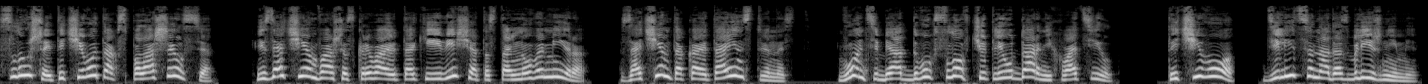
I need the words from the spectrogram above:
Слушай, ты чего так сполошился? И зачем ваши скрывают такие вещи от остального мира? Зачем такая таинственность? Вон тебя от двух слов чуть ли удар не хватил. Ты чего? Делиться надо с ближними,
